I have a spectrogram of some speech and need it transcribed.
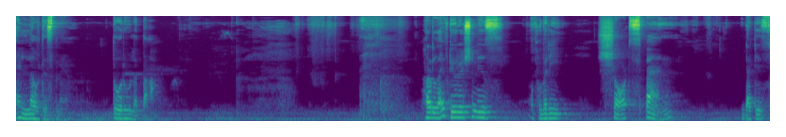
I love this name. Toru Lata. Her life duration is of a very short span that is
